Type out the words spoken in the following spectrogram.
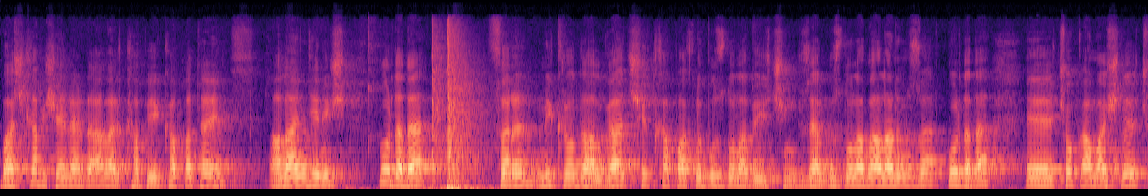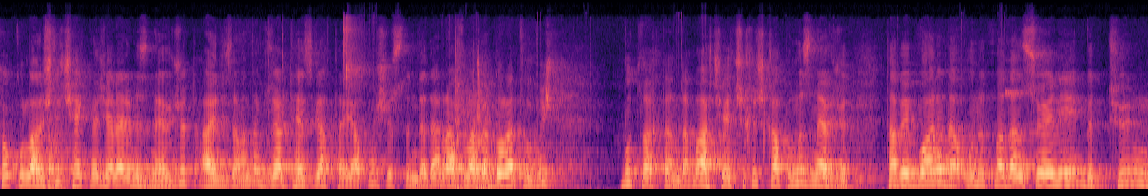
başka bir şeyler daha var. Kapıyı kapatayım. Alan geniş. Burada da fırın, mikrodalga, çift kapaklı buzdolabı için güzel buzdolabı alanımız var. Burada da e, çok amaçlı, çok kullanışlı çekmecelerimiz mevcut. Aynı zamanda güzel tezgah da yapmış. Üstünde de raflarla donatılmış. Mutfaktan da bahçeye çıkış kapımız mevcut. Tabi bu arada unutmadan söyleyeyim bütün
